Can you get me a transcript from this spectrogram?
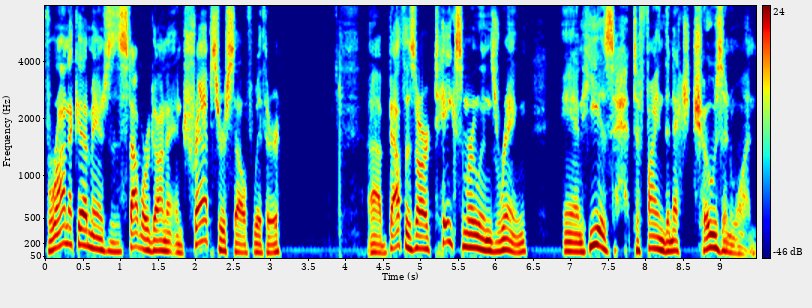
Veronica manages to stop Morgana and traps herself with her. Uh, Balthazar takes Merlin's ring, and he is to find the next chosen one,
